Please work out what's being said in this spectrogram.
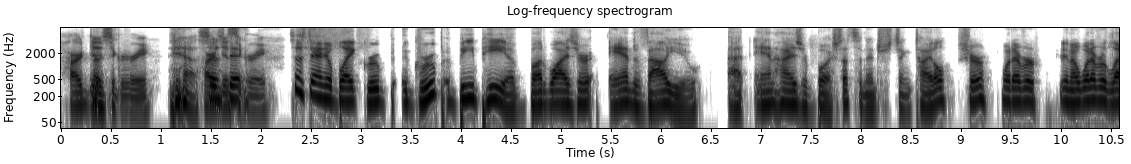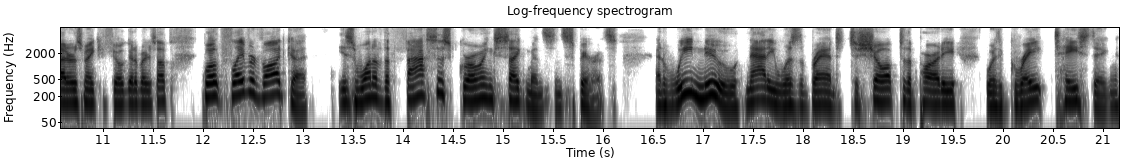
Hard to Does- disagree. Yeah. Hard says to Da- disagree. says Daniel Blake, Group Group VP of Budweiser and Value at Anheuser Busch. That's an interesting title. Sure, whatever you know, whatever letters make you feel good about yourself. Quote: Flavored vodka is one of the fastest growing segments in spirits, and we knew Natty was the brand to show up to the party with great tasting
